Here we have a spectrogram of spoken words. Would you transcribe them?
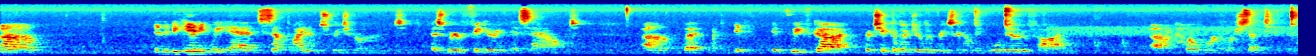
um in the beginning, we had some items returned as we were figuring this out. Um but if if we've got particular deliveries coming, we'll notify uh homeowner or subtenant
